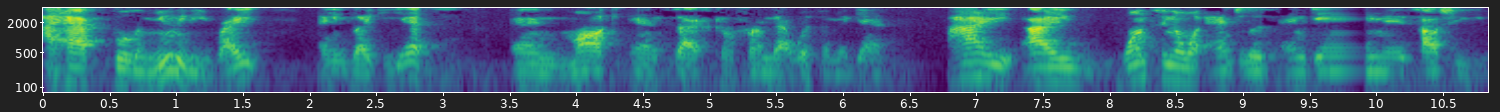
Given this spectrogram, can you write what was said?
"I have full immunity, right?" And he's like, "Yes." And Mock and Saxe confirmed that with him again. I I want to know what Angela's end game is, how she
